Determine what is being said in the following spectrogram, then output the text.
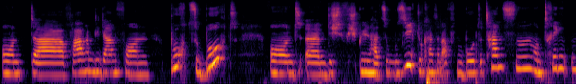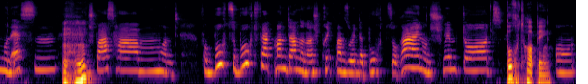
und da fahren die dann von Bucht zu Bucht und ähm, die spielen halt so Musik. Du kannst dann auf dem Boot so tanzen und trinken und essen Mhm. und Spaß haben und von Bucht zu Bucht fährt man dann und dann springt man so in der Bucht so rein und schwimmt dort. Buchthopping. Und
